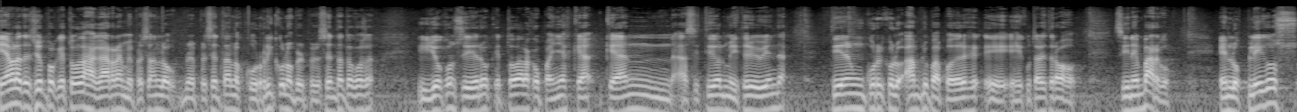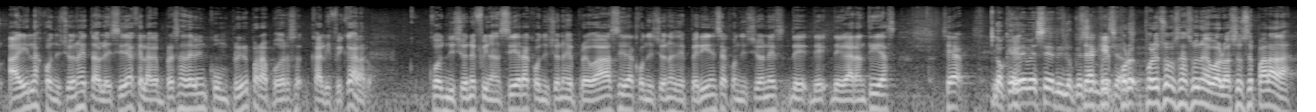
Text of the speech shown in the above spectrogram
llama la atención porque todas agarran, me presentan, los, me presentan los currículos, me presentan todas cosas. Y yo considero que todas las compañías que, han asistido al Ministerio de Vivienda tienen un currículo amplio para poder eh, ejecutar este trabajo. Sin embargo, en los pliegos hay las condiciones establecidas que las empresas deben cumplir para poder calificar. Condiciones financieras, condiciones de prueba ácida, condiciones de experiencia, condiciones de, garantías. O sea, lo que, debe ser y lo que, sea que por, eso se hace una evaluación separada.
